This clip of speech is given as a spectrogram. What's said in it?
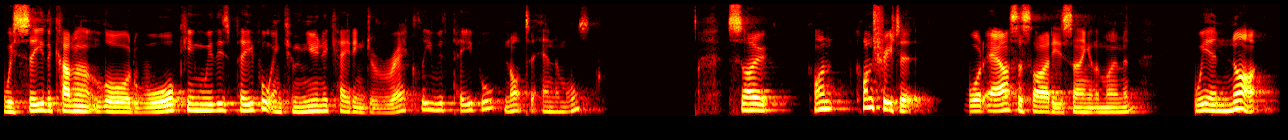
We see the covenant Lord walking with his people and communicating directly with people, not to animals. So, con- contrary to what our society is saying at the moment, we are not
